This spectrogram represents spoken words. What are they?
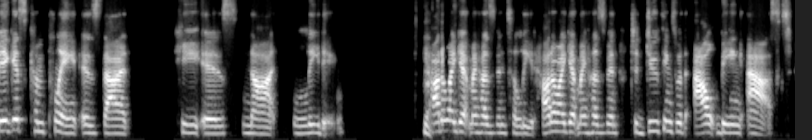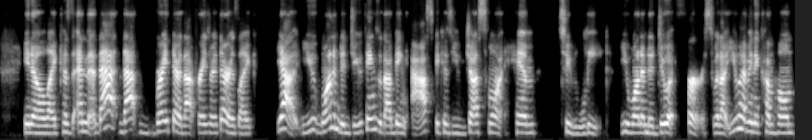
biggest complaint is that he is not leading. Yeah. How do I get my husband to lead? How do I get my husband to do things without being asked? You know, like, cause, and that, that right there, that phrase right there is like, yeah, you want him to do things without being asked because you just want him to lead. You want him to do it first without you having to come home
